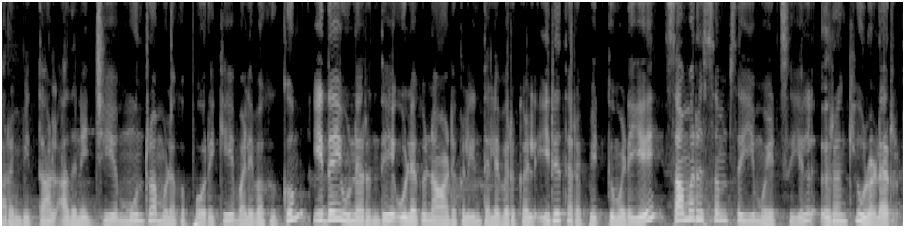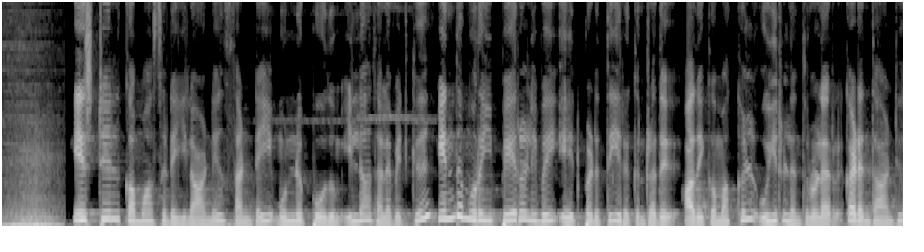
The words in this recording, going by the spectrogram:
ஆரம்பித்தால் அது நிச்சயம் மூன்றாம் உலகப் போருக்கே வழிவகுக்கும். இதை உணர்ந்தே உலக நாடுகளின் தலைவர்கள் இருதரப்பிற்கும் இடையே சமரசம் செய்யும் முயற்சியில் இறங்கியுள்ளனர். இஸ்ரேல் கமாஸ் இடையிலான சண்டை முன்னெப்போதும் இல்லாத அளவிற்கு இந்த முறை பேரழிவை ஏற்படுத்தி இருக்கின்றது? அதிக மக்கள் உயிரிழந்துள்ளனர். கடந்த ஆண்டு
